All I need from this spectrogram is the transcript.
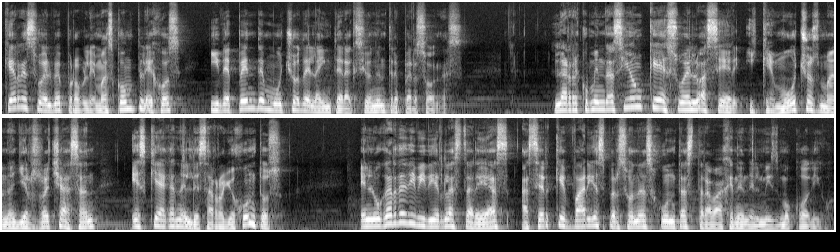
que resuelve problemas complejos y depende mucho de la interacción entre personas. La recomendación que suelo hacer y que muchos managers rechazan es que hagan el desarrollo juntos. En lugar de dividir las tareas, hacer que varias personas juntas trabajen en el mismo código.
